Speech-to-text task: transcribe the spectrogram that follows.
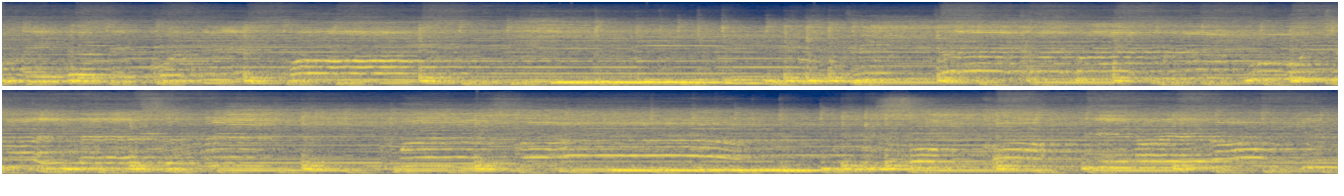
มให้เธอเป็นคนยึดครองถึงเธอเคยผ่านมือผู้ชายแม่สตรีมือสองส่งข้อพี่หน่อยน้องกิน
